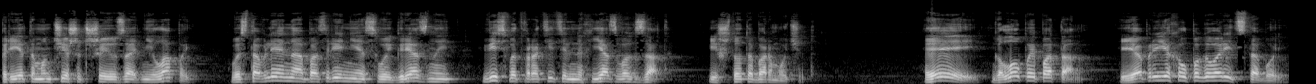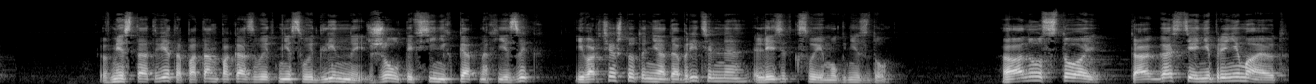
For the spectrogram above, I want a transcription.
при этом он чешет шею задней лапой, выставляя на обозрение свой грязный, весь в отвратительных язвах зад, и что-то бормочет. «Эй, глупый Патан, я приехал поговорить с тобой. Вместо ответа Потан показывает мне свой длинный, желтый в синих пятнах язык и, ворча что-то неодобрительное, лезет к своему гнезду. «А ну, стой! Так гостей не принимают!»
